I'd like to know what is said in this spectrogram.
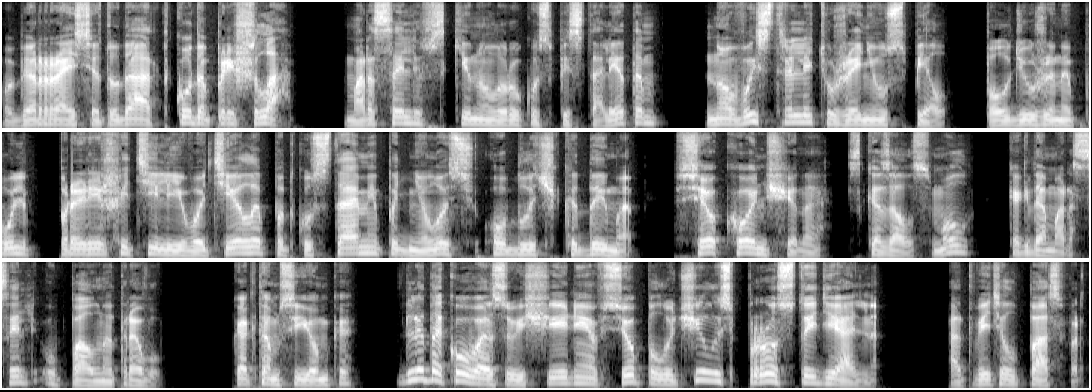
Убирайся туда, откуда пришла!» Марсель вскинул руку с пистолетом, но выстрелить уже не успел. Полдюжины пуль прорешетили его тело, под кустами поднялось облачко дыма. «Все кончено», — сказал Смол, когда Марсель упал на траву. «Как там съемка?» Для такого освещения все получилось просто идеально, ответил паспорт.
